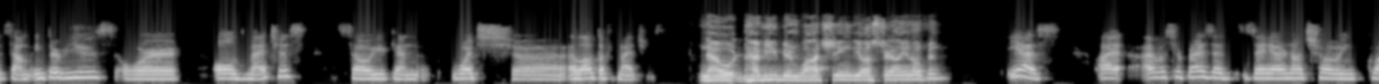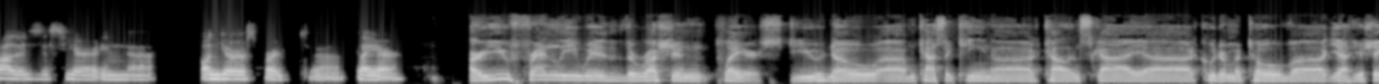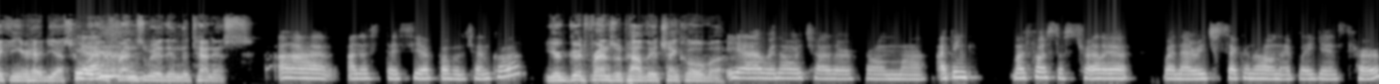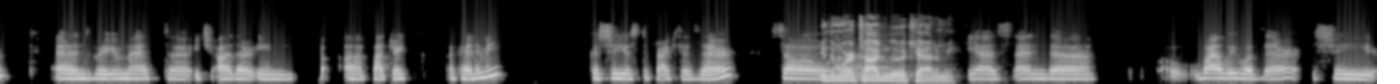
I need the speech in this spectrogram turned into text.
some interviews or old matches, so you can watch uh, a lot of matches. Now, have you been watching the Australian Open? Yes, I I was surprised that they are not showing qualis this year in uh, on Eurosport uh, Player. Are you friendly with the Russian players? Do you know um, Kasatkina, Kalinskaya, Kudermetova? Yeah, you're shaking your head. Yes. Who yeah. are you friends with in the tennis? Uh, Anastasia Pavlyuchenkova. You're good friends with Pavlyuchenkova. Yeah, we know each other from. Uh, I think my first Australia when I reached second round, I played against her, and we met uh, each other in uh, Patrick Academy because she used to practice there. So in the Mouratoglou uh, Academy. Yes, and uh, while we were there, she,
